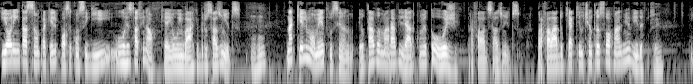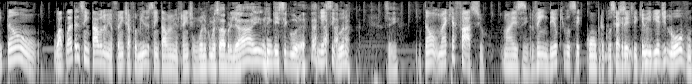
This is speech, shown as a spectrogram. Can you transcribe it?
e orientação para que ele possa conseguir o resultado final, que é o embarque para os Estados Unidos. Uhum. Naquele momento, Luciano, eu estava maravilhado como eu estou hoje para falar dos Estados Unidos, para falar do que aquilo tinha transformado minha vida. Sim. Então, o atleta ele sentava na minha frente, a família sentava na minha frente. O olho começou a brilhar e ninguém segura. Ninguém segura. Sim. Então, não é que é fácil, mas Sim. vender o que você compra, que você acredita Sim. que eu iria de novo.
